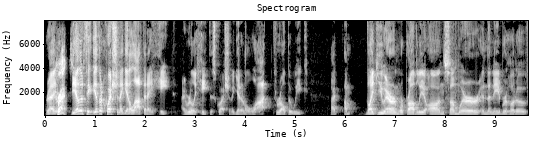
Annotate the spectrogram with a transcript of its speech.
right? Correct. The other thing, the other question I get a lot that I hate, I really hate this question. I get it a lot throughout the week. I, I'm like you, Aaron, we're probably on somewhere in the neighborhood of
